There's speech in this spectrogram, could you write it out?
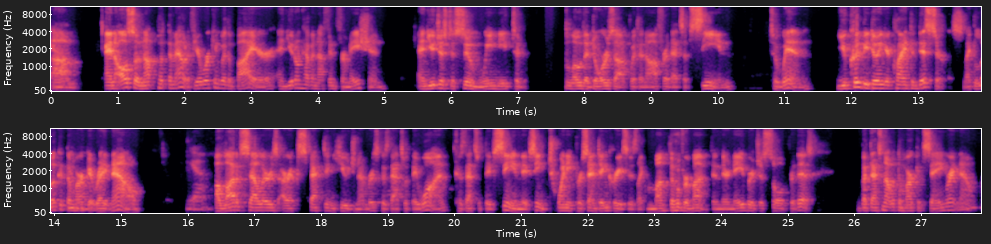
Yeah. Um, and also not put them out. If you're working with a buyer and you don't have enough information and you just assume we need to blow the doors off with an offer that's obscene to win, you could be doing your client a disservice. Like, look at the mm-hmm. market right now yeah. A lot of sellers are expecting huge numbers because that's what they want, because that's what they've seen. They've seen 20% increases like month over month, and their neighbor just sold for this. But that's not what the market's saying right now.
